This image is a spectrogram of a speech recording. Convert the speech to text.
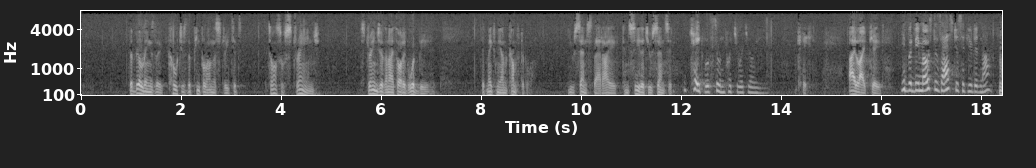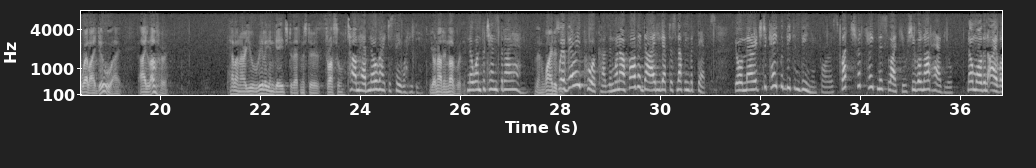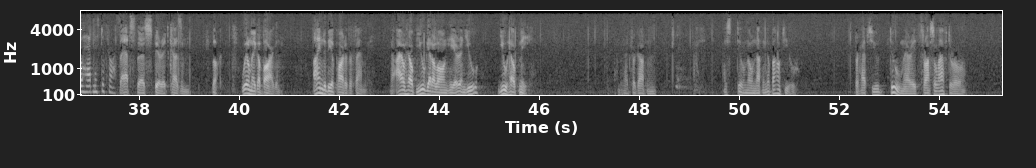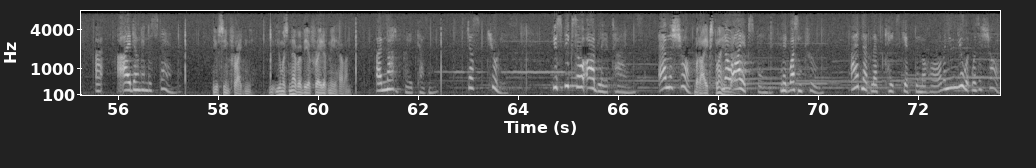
The buildings, the coaches, the people on the streets. It's, it's all so strange. Stranger than I thought it would be. It makes me uncomfortable. You sense that. I can see that you sense it. Kate will soon put you at your ease. Kate. I like Kate. It would be most disastrous if you did not. Well, I do. I, I love her. Helen, are you really engaged to that Mr. Thrussell? Tom had no right to say what he did. You're not in love with him. No one pretends that I am. Then why does We're he... very poor, cousin. When our father died, he left us nothing but debts. Your marriage to Kate would be convenient for us. But should Kate mislike you, she will not have you. No more than I will have Mr. Thrussell. That's the spirit, cousin. Look, we'll make a bargain. I'm to be a part of the family. Now, I'll help you get along here, and you, you help me. But I'd forgotten. I, I still know nothing about you. Perhaps you do marry Thrussell after all. I, I don't understand. You seem frightened. You, you must never be afraid of me, Helen. I'm not afraid, cousin. Just curious. You speak so oddly at times. And the shawl. But I explained. No, I... I explained it, and it wasn't true. I had not left Kate's gift in the hall, and you knew it was a shawl.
